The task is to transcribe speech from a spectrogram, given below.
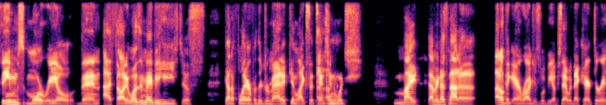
seems more real than I thought it was, and maybe he's just got a flair for the dramatic and likes attention, which might I mean that's not a I don't think Aaron Rodgers would be upset with that character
